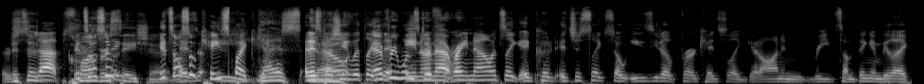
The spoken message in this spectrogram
there's it's a steps. It's also- it's also It's- case by case. Yes, and Yeah. especially know, with like everyone's the internet different. right now, it's like it could. It's just like so easy to for kids to like get on and read something and be like,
